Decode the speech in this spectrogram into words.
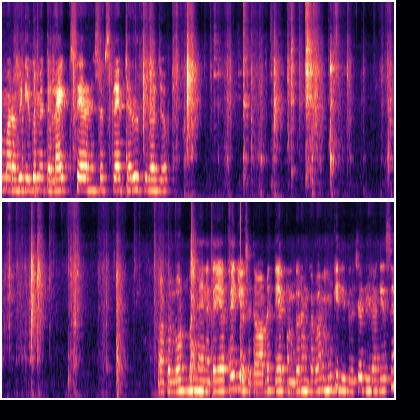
અમારો વીડિયો ગમે તો લાઈક શેર અને સબસ્ક્રાઈબ જરૂરથી કરજો. તો આપણો લોટ બંધાઈને તૈયાર થઈ ગયો છે. તો આપણે તેલ પણ ગરમ કરવા મૂકી દીધું છે ધીરા ગેસે.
